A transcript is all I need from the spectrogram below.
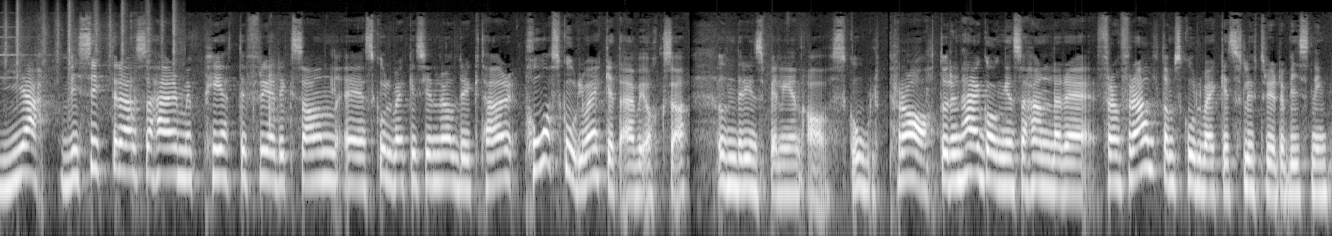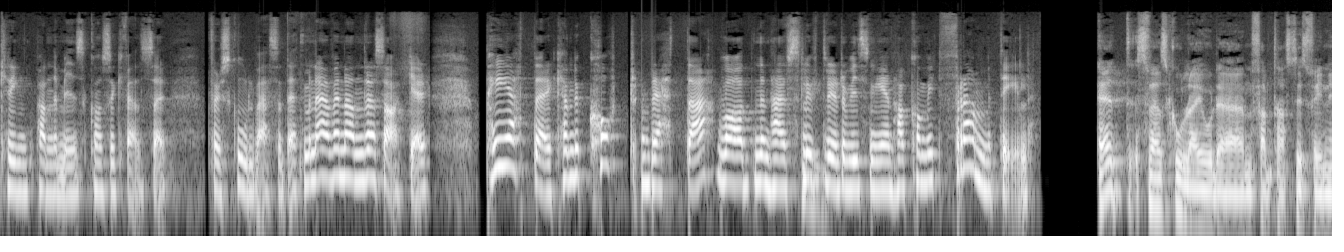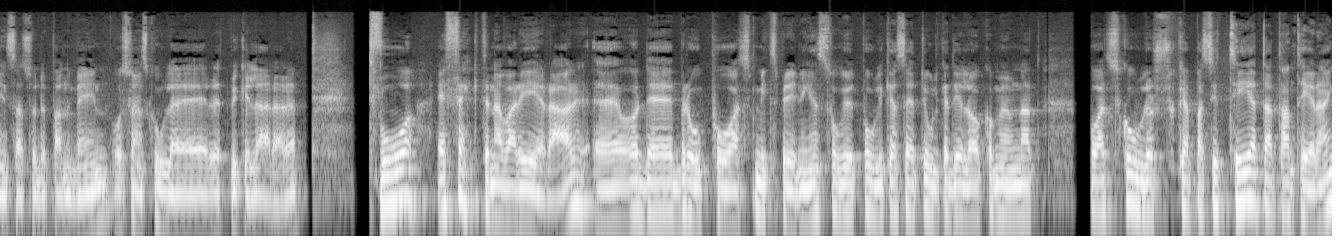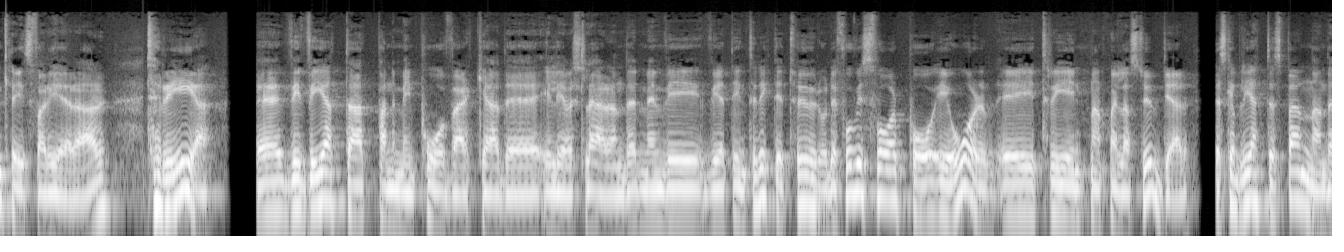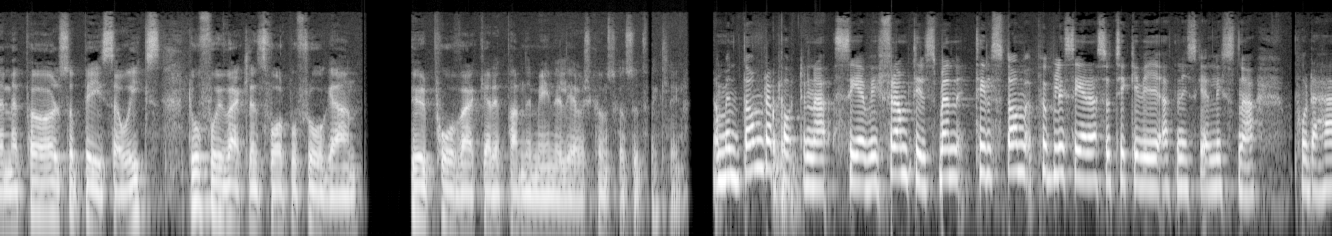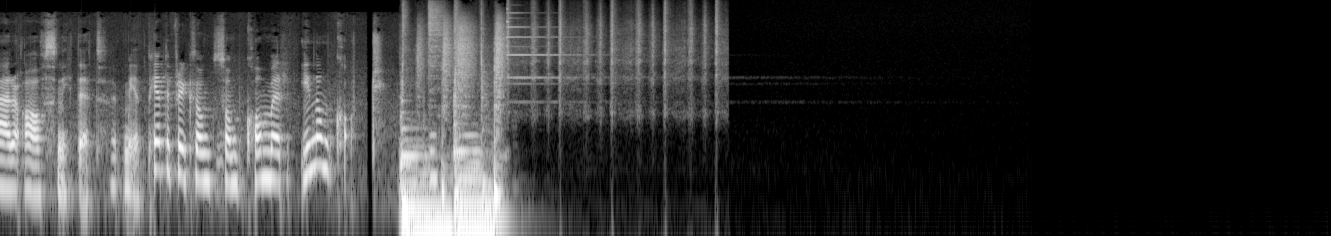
Ja, vi sitter alltså här med Peter Fredriksson, eh, Skolverkets generaldirektör. På Skolverket är vi också under inspelningen av Skolprat. Och den här gången så handlar det framförallt om Skolverkets slutredovisning kring pandemins konsekvenser för skolväsendet, men även andra saker. Peter, kan du kort berätta vad den här slutredovisningen har kommit fram till? Ett, svensk skola gjorde en fantastiskt fin insats under pandemin och svensk skola är rätt mycket lärare. Två, effekterna varierar eh, och det beror på att smittspridningen såg ut på olika sätt i olika delar av kommunen och att skolors kapacitet att hantera en kris varierar. Tre, eh, vi vet att pandemin påverkade elevers lärande men vi vet inte riktigt hur och det får vi svar på i år i tre internationella studier. Det ska bli jättespännande med PIRLS och PISA och X. Då får vi verkligen svar på frågan hur påverkade pandemin elevers kunskapsutveckling? Ja, men de rapporterna ser vi fram tills, Men tills de publiceras så tycker vi att ni ska lyssna på det här avsnittet med Peter Fredriksson som kommer inom kort.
